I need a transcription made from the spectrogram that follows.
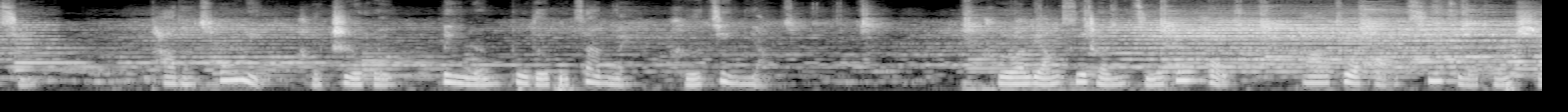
情。他的聪明和智慧，令人不得不赞美。和敬仰。和梁思成结婚后，他做好妻子的同时，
